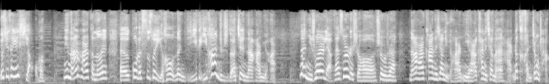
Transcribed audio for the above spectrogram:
尤其他也小嘛。你男孩可能呃过了四岁以后，那你一个一看就知道这是男孩女孩。那你说两三岁的时候，是不是男孩看着像女孩，女孩看着像男孩，那很正常。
